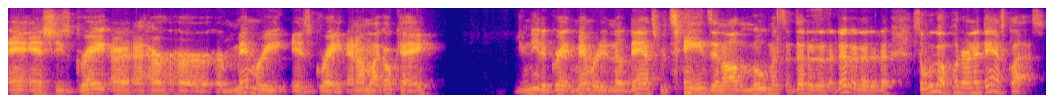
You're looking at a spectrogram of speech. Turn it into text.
and, and she's great. Her, her her her memory is great, and I'm like, okay, you need a great memory to know dance routines and all the movements and da da da da da da da. So we're gonna put her in a dance class.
